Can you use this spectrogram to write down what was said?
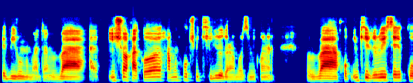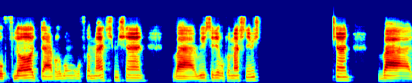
به بیرون اومدن و این شاخک ها همون حکم کلید رو دارن بازی می‌کنن. و خب این کلید روی سری قفلا در واقع با اون قفلا مچ میشن و روی سری قفلا مچ نمیشن. و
